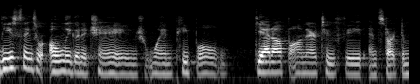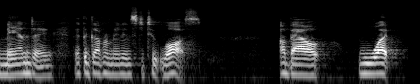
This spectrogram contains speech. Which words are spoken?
these things are only going to change when people get up on their two feet and start demanding that the government institute laws about what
